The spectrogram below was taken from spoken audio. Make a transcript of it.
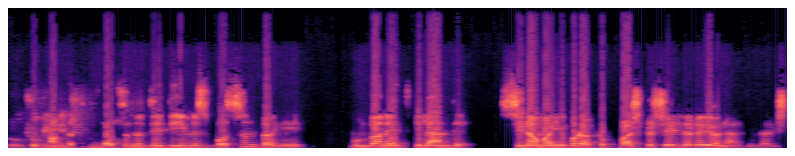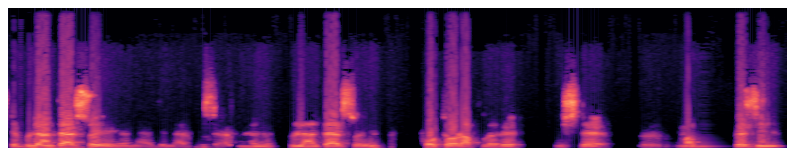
çok, çok ilginç. basını dediğimiz basın dahi bundan etkilendi. Sinemayı bırakıp başka şeylere yöneldiler. İşte Bülent Ersoy'a yöneldiler mesela. Bülent Ersoy'un fotoğrafları işte e, magazin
